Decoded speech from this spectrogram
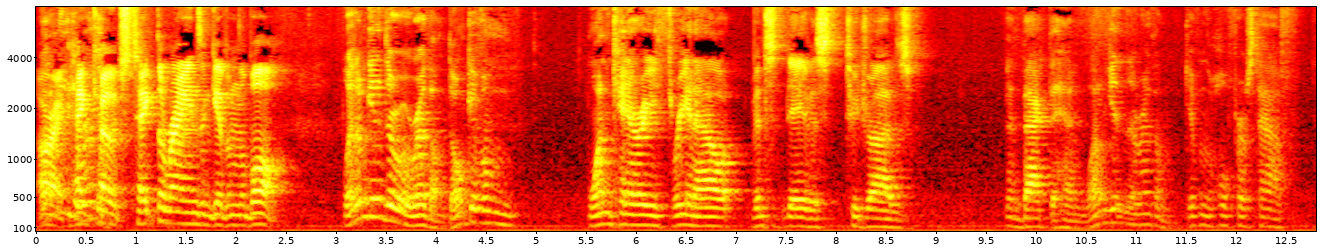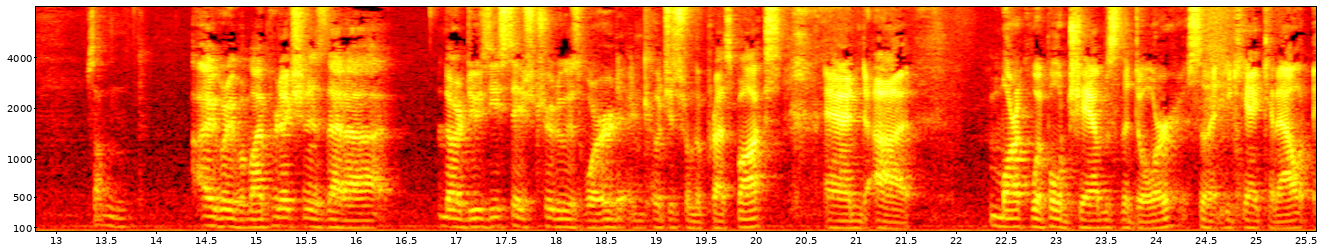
All Let right, head coach, take the reins and give him the ball. Let him get into a rhythm. Don't give him one carry, three and out. Vincent Davis, two drives, then back to him. Let him get in the rhythm. Give him the whole first half. Something. I agree, but my prediction is that uh, Narduzzi stays true to his word and coaches from the press box, and uh, Mark Whipple jams the door so that he can't get out,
